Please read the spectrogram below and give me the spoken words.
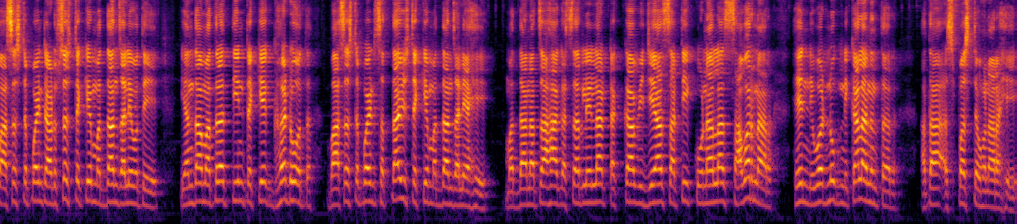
पासष्ट पॉईंट अडुसष्ट टक्के मतदान झाले होते. यंदा मात्र तीन टक्के घट होत बासष्ट पॉईंट सत्तावीस टक्के मतदान झाले आहे. मतदानाचा हा घसरलेला टक्का विजयासाठी कोणाला सावरणार हे निवडणूक निकालानंतर आता स्पष्ट होणार आहे.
